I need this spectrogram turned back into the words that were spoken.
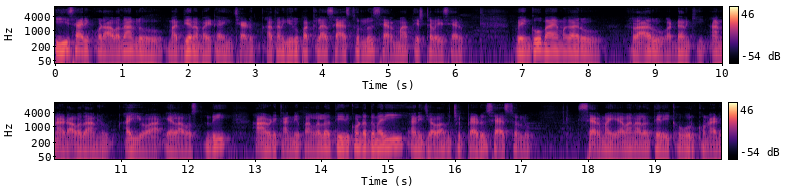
ఈసారి కూడా అవధాన్లు మధ్యన బైఠాయించాడు. అతనికి ఇరుపక్కల శాస్త్రులు శర్మ తిష్ట వేశారు. వెంకుబాయమ్మ గారు రారు వడ్డానికి అన్నాడు అవధాన్లు. అయ్యో ఎలా వస్తుంది? ఆవిడకి అన్ని పనులలో తీరికొండదు మరి అని జవాబు చెప్పాడు శాస్త్రులు. శర్మ ఏమనాలో తెలియక ఊరుకున్నాడు.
